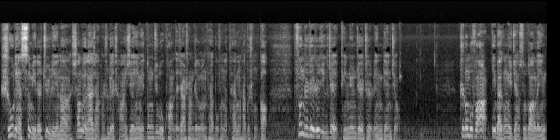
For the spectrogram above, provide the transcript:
十五点四米的距离呢，相对来讲还是略长一些，因为冬季路况再加上这个轮胎部分的胎温还不是很高，峰值这值一个 G，平均这值零点九。制动部分二，一百公里减速到零，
